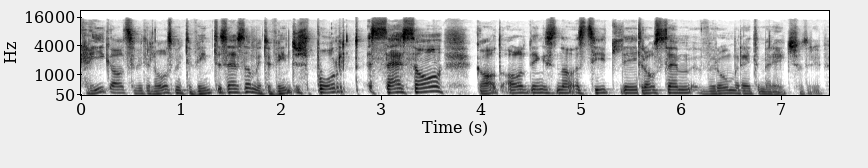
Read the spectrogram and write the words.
Gleich geht es wieder los mit der Wintersaison, mit der Wintersportsaison. Geht allerdings noch ein Zeitchen. Trotzdem, warum reden wir jetzt schon darüber?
